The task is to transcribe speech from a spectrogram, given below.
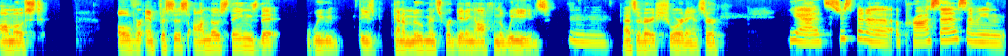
almost overemphasis on those things that we these kind of movements were getting off in the weeds hmm that's a very short answer Yeah, it's just been a, a process. I mean,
